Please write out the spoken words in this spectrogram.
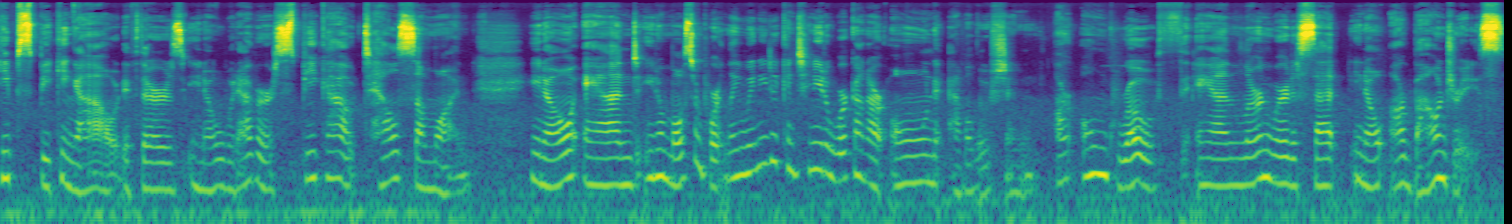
keep speaking out. If there's, you know, whatever, speak out, tell someone, you know, and, you know, most importantly, we need to continue to work on our own evolution, our own growth, and learn where to set, you know, our boundaries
